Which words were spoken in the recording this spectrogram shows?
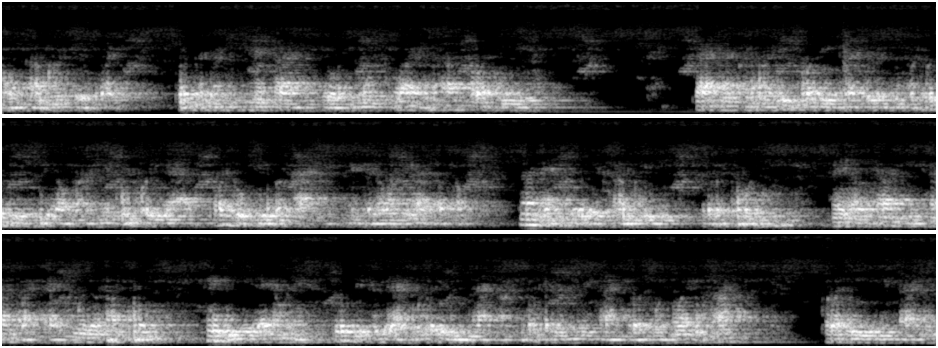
ของคำที่เกิดไปเพราะฉะนั้นในการโยนน้ำไหว้พระก็ดีการนั่งสมาธิก็ดีการเจริญสติก็ดีที่เรามาเนี่ยเป็นปริยาเพราะฉะดีประการในแต่ละวันที่เราประกอบนั่นแหละจะเป็นความดีจะเป็นผลให้เราสร้างดีสร้างปัจจัยเมื่อเราทำผลให้ดีแล้วเนี่ยทุกสิ่งทุกอย่างมันก็จะดีนะมันจะมีการเปิดผลว่าทุกท่าน ก็ดีในการนั่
